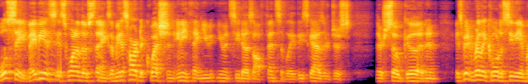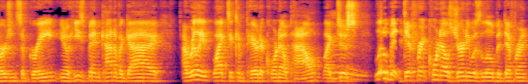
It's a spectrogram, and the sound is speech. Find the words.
We'll see. Maybe it's it's one of those things. I mean, it's hard to question anything UNC does offensively. These guys are just they're so good, and it's been really cool to see the emergence of Green. You know, he's been kind of a guy I really like to compare to Cornell Powell, like mm. just a little bit different. Cornell's journey was a little bit different.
